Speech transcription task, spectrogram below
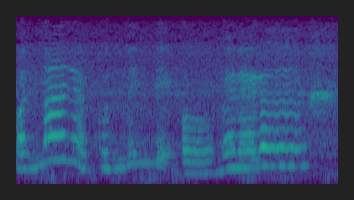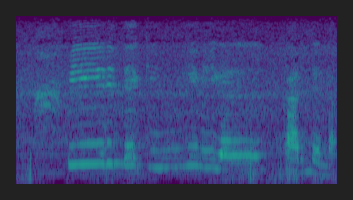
ഒന്നാന കുന്നിന്റെ ഓമനകൾ. വീടിന്റെ കിങ്ങിണികൾ. കാടിന്റെ അല്ല.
